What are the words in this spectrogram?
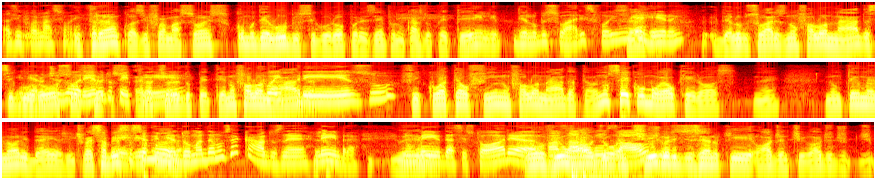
as informações. o tranco, as informações, como o Delúbio segurou, por exemplo, no caso do PT. Delúbio Soares foi um Certo. guerreiro, hein? Delúbio Soares não falou nada, segurou, Ele era o tesoureiro do PT. era tesoureiro do PT, não falou foi nada, preso. ficou até o fim, não falou nada, tal. Eu não sei como é o Queiroz, né? Não tenho a menor ideia. A gente vai saber essa Ele, semana. ele andou mandando uns recados, né? Lembra? No meio dessa história, Eu ouvi um áudio antigo, ele dizendo que. Áudio antigo, áudio de, de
